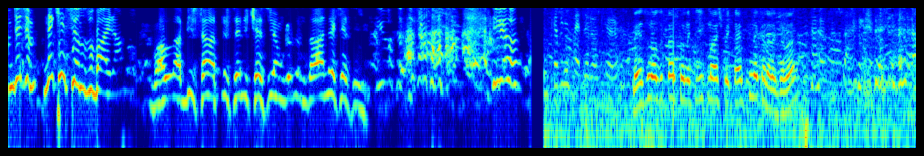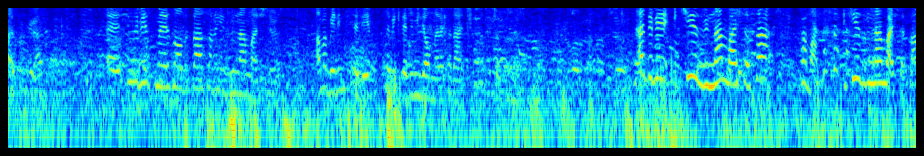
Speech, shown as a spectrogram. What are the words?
Amcacım ne kesiyorsunuz bu bayram? Vallahi bir saattir seni kesiyorum kızım. Daha ne keseyim? Yok. Kabin hizmetleri okuyorum. Mezun olduktan sonraki ilk maaş beklentin ne kadar acaba? lazım biraz. Ee, şimdi biz mezun olduktan sonra 100 binden başlıyoruz. Ama benim istediğim tabii ki de 1 milyonlara kadar çıkması çok güzel. Hadi bir 200 binden başlasa tamam. 200 binden başlasam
